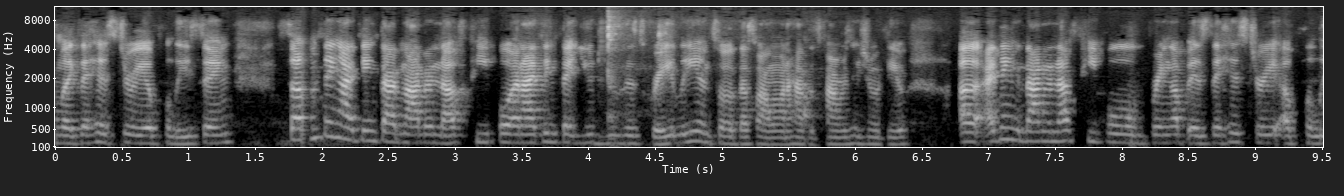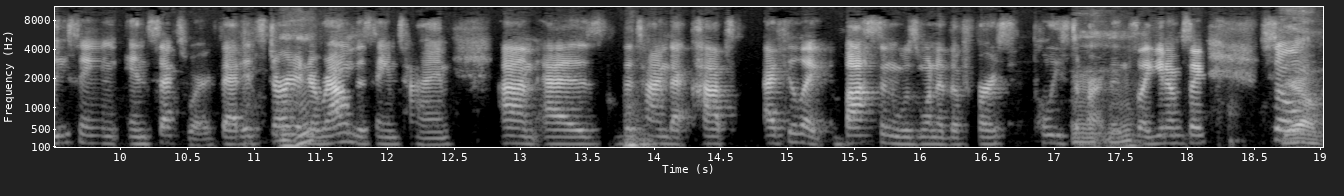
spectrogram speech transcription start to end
like the history of policing. Something I think that not enough people, and I think that you do this greatly, and so that's why I want to have this conversation with you. Uh, I think not enough people bring up is the history of policing in sex work. That it started mm-hmm. around the same time um, as the time that cops. I feel like Boston was one of the first police departments. Mm-hmm. Like you know what I'm saying. So yeah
